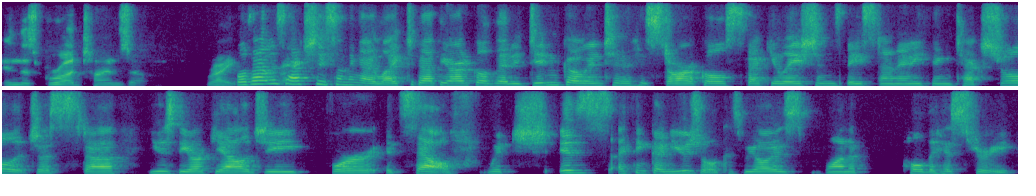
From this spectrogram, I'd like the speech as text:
in this broad time zone. Right. Well, that was actually something I liked about the article that it didn't go into historical speculations based on anything textual. It just uh, used the archaeology for itself, which is, I think, unusual because we always want to pull the history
